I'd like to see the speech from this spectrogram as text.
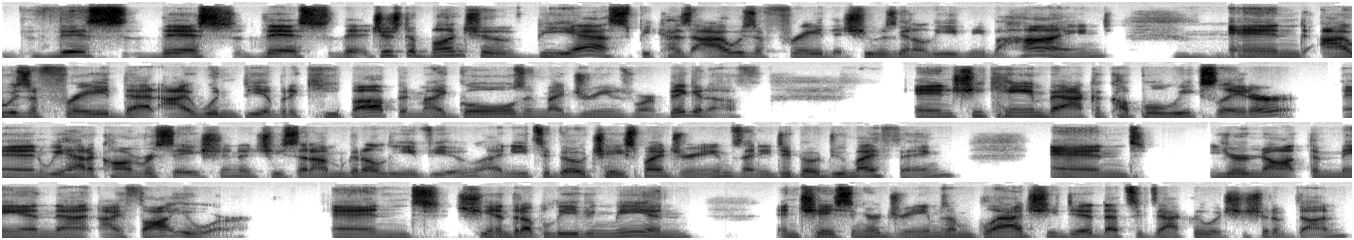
This, this, this, that, just a bunch of BS because I was afraid that she was going to leave me behind. Mm-hmm. And I was afraid that I wouldn't be able to keep up and my goals and my dreams weren't big enough. And she came back a couple of weeks later and we had a conversation and she said, I'm going to leave you. I need to go chase my dreams. I need to go do my thing. And you're not the man that I thought you were. And she ended up leaving me and and chasing her dreams. I'm glad she did. That's exactly what she should have done.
